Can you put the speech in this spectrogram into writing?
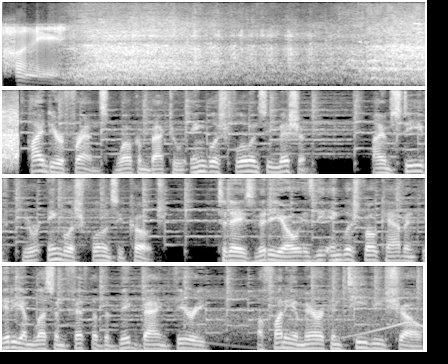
Honey. Hi, dear friends, welcome back to English Fluency Mission. I am Steve, your English Fluency Coach. Today's video is the English vocab and idiom lesson 5th of the Big Bang Theory, a funny American TV show.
